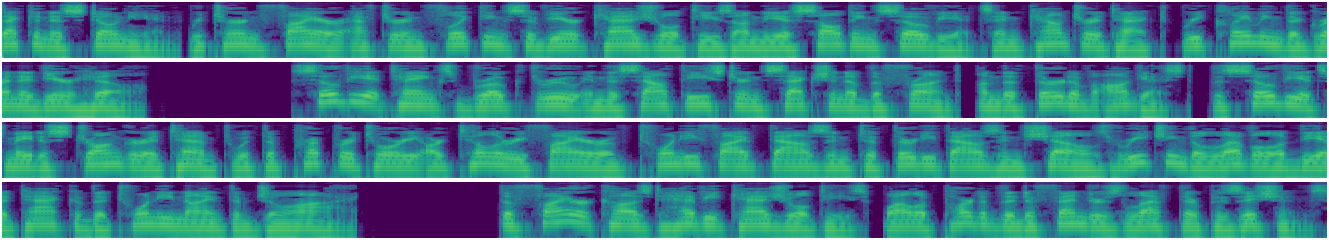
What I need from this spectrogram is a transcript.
2nd Estonian returned fire after inflicting severe casualties on the assaulting Soviets and counterattacked, reclaiming the Grenadier Hill. Soviet tanks broke through in the southeastern section of the front. On 3 August, the Soviets made a stronger attempt with the preparatory artillery fire of 25,000 to 30,000 shells reaching the level of the attack of 29 July. The fire caused heavy casualties, while a part of the defenders left their positions.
